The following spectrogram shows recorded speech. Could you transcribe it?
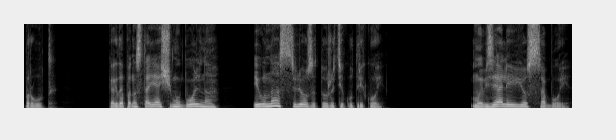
врут. Когда по-настоящему больно, и у нас слезы тоже текут рекой. Мы взяли ее с собой.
